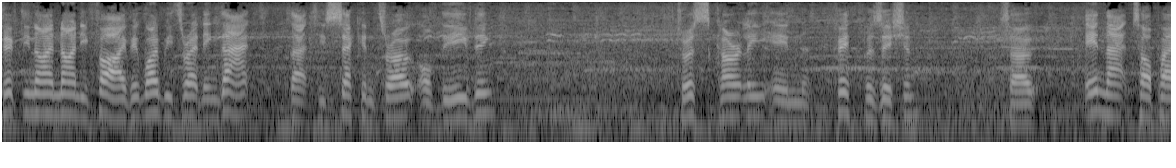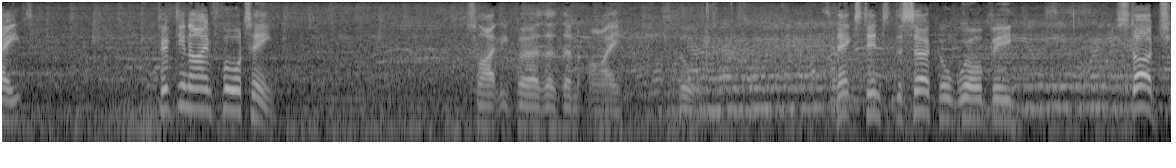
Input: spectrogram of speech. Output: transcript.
59.95. It won't be threatening that. That's his second throw of the evening. Trus currently in fifth position. So in that top eight. 59.14 slightly further than I thought. Next into the circle will be Stodge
